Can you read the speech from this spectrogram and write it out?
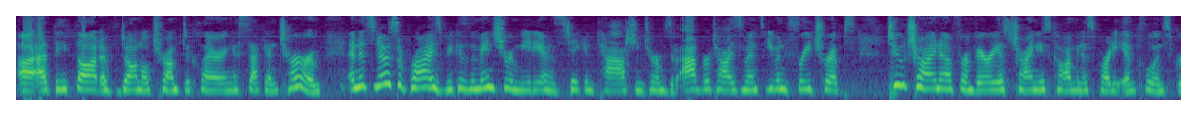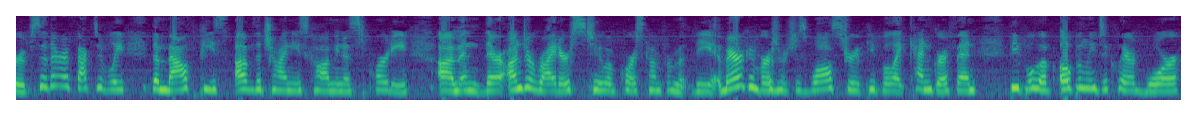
uh, at the thought of Donald Trump declaring a second term. And it's no surprise because the mainstream media has taken cash in terms of advertisements, even free trips to China from various Chinese Communist Party influence groups. So they're effectively the mouthpiece of the Chinese Communist Party. Um, and their underwriters too, of course, come from the American version, which is Wall Street, people like Ken Griffin, people who have openly declared war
